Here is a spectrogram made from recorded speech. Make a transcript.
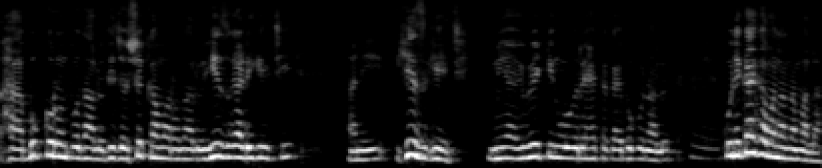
हा बुक करून पण आलो. तिच्यावर शिक्का मारून आलो. हीच गाडी घ्यायची आणि हीच घ्यायची. मी वेटिंग वगैरे आहे का काय बघून आलो. कोणी काय का म्हणा ना मला?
